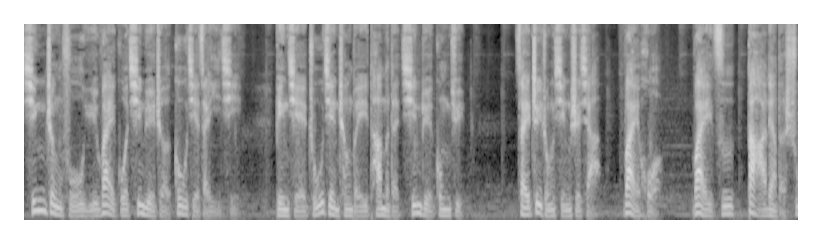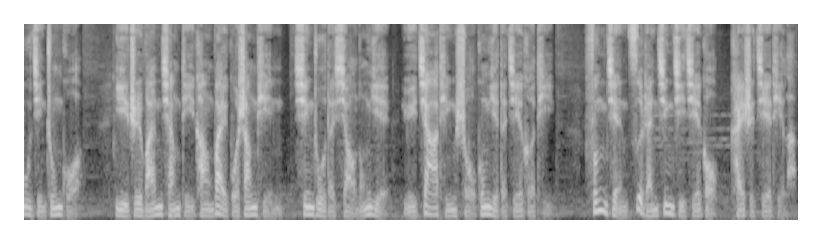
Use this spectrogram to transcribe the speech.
清政府与外国侵略者勾结在一起，并且逐渐成为他们的侵略工具。在这种形势下，外货、外资大量的输进中国，一直顽强抵抗外国商品侵入的小农业与家庭手工业的结合体——封建自然经济结构开始解体了。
